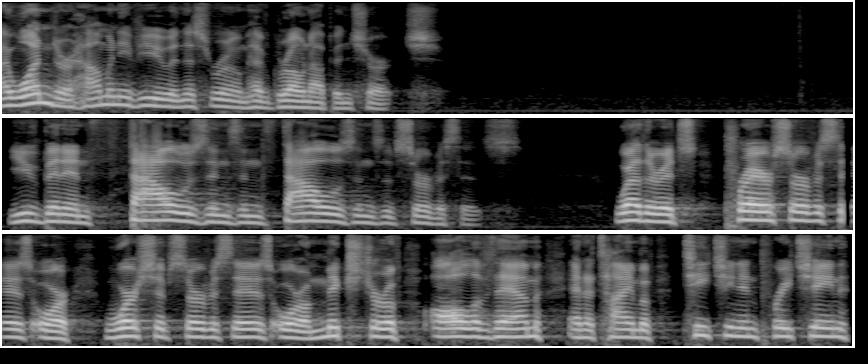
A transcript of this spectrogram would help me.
I wonder how many of you in this room have grown up in church. You've been in thousands and thousands of services, whether it's prayer services or worship services or a mixture of all of them and a time of teaching and preaching.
